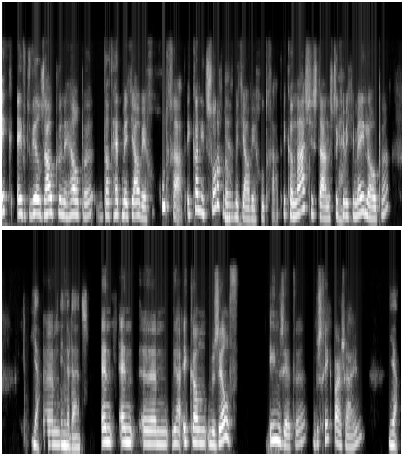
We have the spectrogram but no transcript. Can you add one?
ik eventueel zou kunnen helpen dat het met jou weer goed gaat. Ik kan niet zorgen dat Ja. het met jou weer goed gaat. Ik kan naast je staan, een stukje Ja. met je meelopen. Ja, Ehm, inderdaad. en en ehm, ja, ik kan mezelf inzetten, beschikbaar zijn. Ja.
